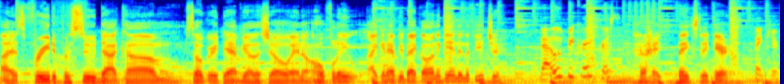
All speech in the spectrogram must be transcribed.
Uh, it's freetopursue.com. So great to have you on the show, and hopefully I can have you back on again in the future. That would be great, Chris. All right, thanks. Take care. Thank you.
